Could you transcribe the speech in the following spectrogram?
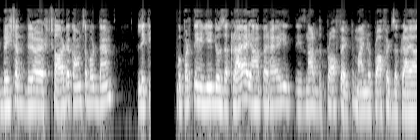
بے شک شارٹ اکاؤنٹس اباؤٹ دیم لیکن کو پڑھتے ہیں یہ جو زکرایا یہاں پر ہے is not the prophet minor prophet Zechariah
